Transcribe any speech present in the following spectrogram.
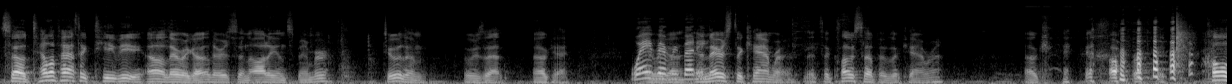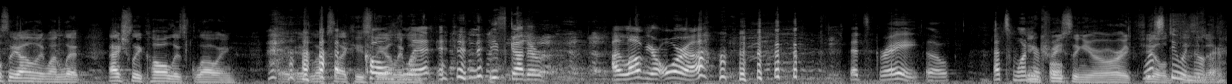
So telepathic TV. Oh, there we go. There's an audience member. Two of them. Who is that? Okay. Wave, everybody. And there's the camera. It's a close-up of the camera. Okay. All right. Cole's the only one lit. Actually, Cole is glowing. It, it looks like he's the only lit, one. he's got a. I love your aura. That's great, though. That's wonderful. Increasing your auric field. Let's do is another.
